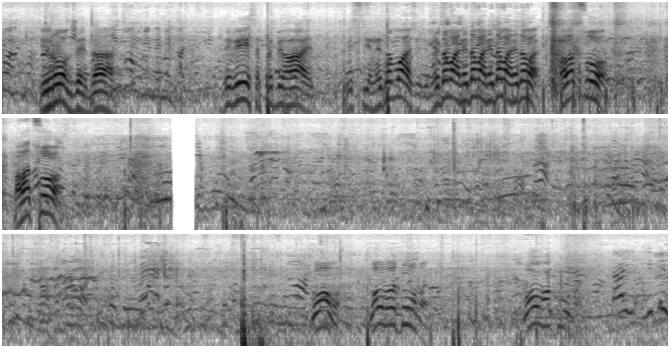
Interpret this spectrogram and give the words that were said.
мо- де, да. Нікому він не міг дати. Дивися, пробігає. Кристина, не давай же, не давай, не давай, не давай, не давай. Молодцо. Молодцо. Довго, довго думай. Довго думай. Дай, Єтим,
